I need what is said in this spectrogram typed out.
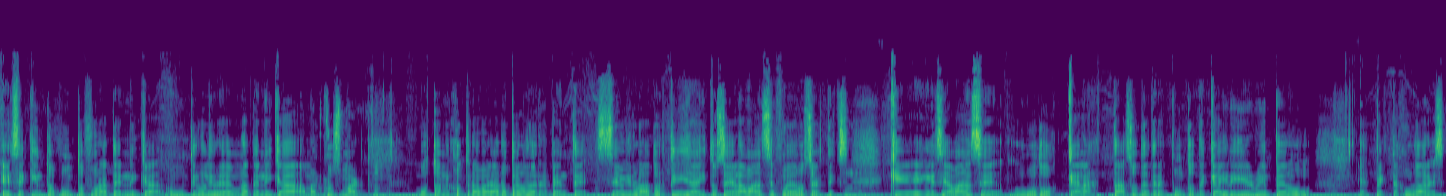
Ese quinto punto fue una técnica, un tiro libre, una técnica a Marcus Smart. Boston encontraba el aro, pero de repente se viró la tortilla. Y entonces el avance fue de los Celtics. Que en ese avance hubo dos canastazos de tres puntos de Kyrie Irving, pero espectaculares.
